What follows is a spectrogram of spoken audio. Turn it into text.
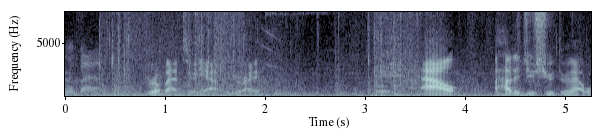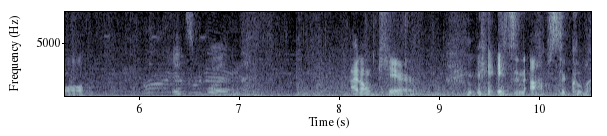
Real bad. Real bad too, yeah, you're right. Ow. How did you shoot through that wall? It's wood. I don't care. it's an obstacle.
